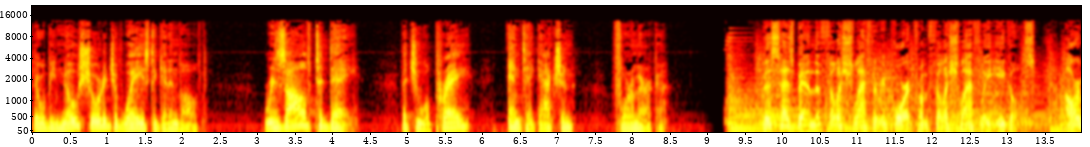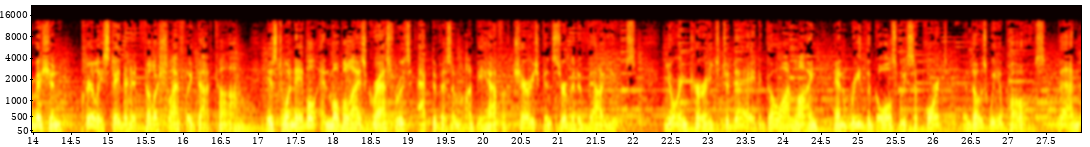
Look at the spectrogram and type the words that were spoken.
there will be no shortage of ways to get involved. Resolve today that you will pray and take action for America. This has been the Phyllis Schlafly Report from Phyllis Schlafly Eagles. Our mission, clearly stated at phyllisschlafly.com, is to enable and mobilize grassroots activism on behalf of cherished conservative values. You're encouraged today to go online and read the goals we support and those we oppose. Then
